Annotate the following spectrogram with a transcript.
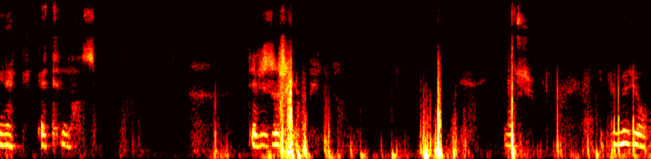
İnek eti lazım. Deri zırh yapayım. Nasıl yapayım? İpimiz yok.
